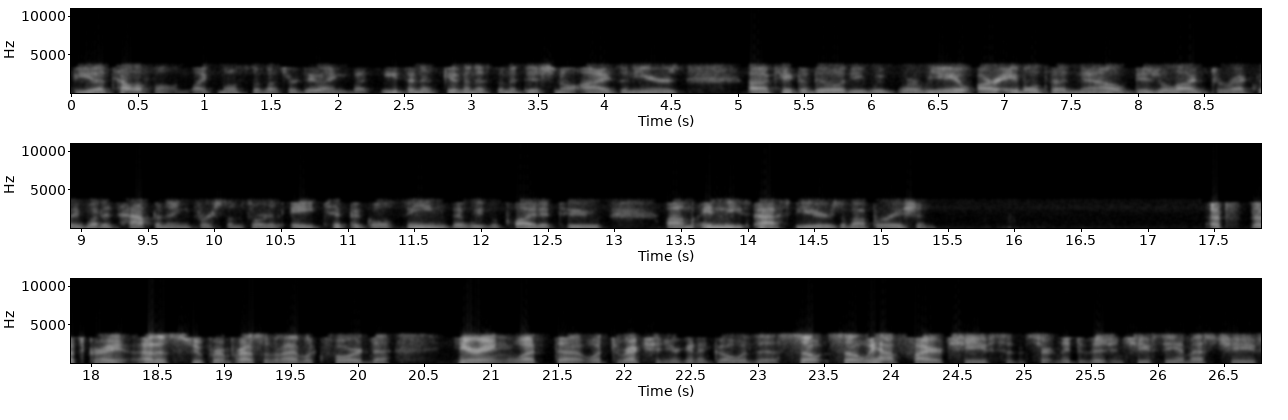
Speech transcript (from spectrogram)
via telephone, like most of us are doing. But Ethan has given us some additional eyes and ears uh, capability where we are able to now visualize directly what is happening for some sort of atypical scenes that we've applied it to um, in these past few years of operation. That's that's great. That is super impressive, and I look forward to hearing what uh, what direction you're going to go with this. So so we have fire chiefs and certainly division chiefs, EMS chiefs,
